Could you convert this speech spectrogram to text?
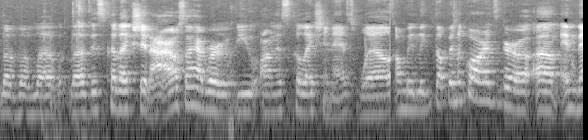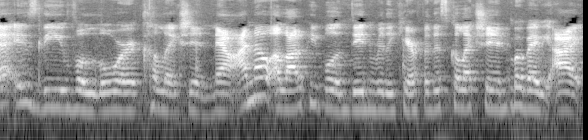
love love love love this collection. I also have a review on this collection as well. It's gonna be linked up in the cards girl. Um and that is the velour collection. Now i know a lot of people didn't really care for this collection but baby i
